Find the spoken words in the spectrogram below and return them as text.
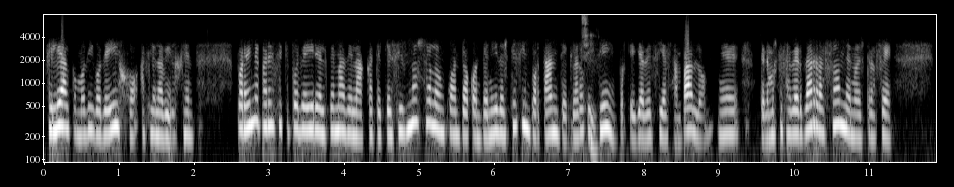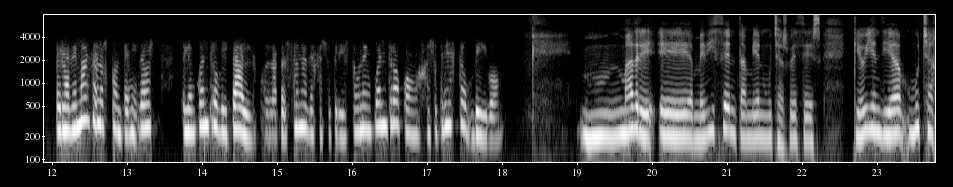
filial, como digo, de hijo hacia la Virgen. Por ahí me parece que puede ir el tema de la catequesis, no solo en cuanto a contenidos, que es importante, claro que sí, porque ya decía San Pablo, ¿eh? tenemos que saber dar razón de nuestra fe, pero además de los contenidos, el encuentro vital con la persona de Jesucristo, un encuentro con Jesucristo vivo. Mm, madre, eh, me dicen también muchas veces que hoy en día mucha,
